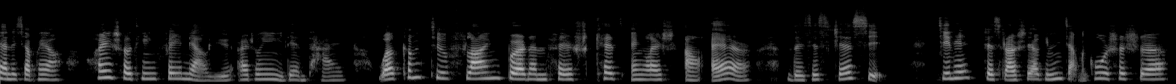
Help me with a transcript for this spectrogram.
亲爱的小朋友，欢迎收听飞鸟鱼儿童英语电台。Welcome to Flying Bird and Fish Kids English on Air. This is Jessie. 今天 Jessie 老师要给你讲的故事是《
